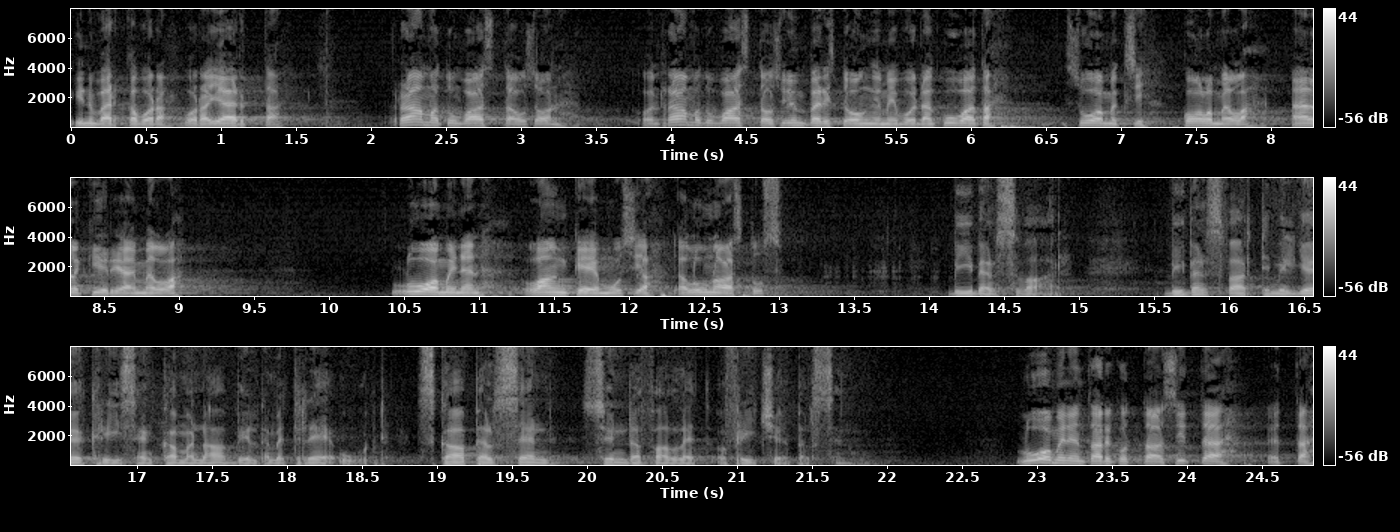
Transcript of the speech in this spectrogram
inverka våra, våra hjärtan? Raamatun vastaus on, on raamatun vastaus ympäristöongelmiin voidaan kuvata suomeksi kolmella L-kirjaimella – luominen, lankeemus ja, ja lunastus. Bibelns svar. Bibelns svar till miljökrisen kan man avbilda med tre ord. Skapelsen, syndafallet och friköpelsen. Luominen tarkoittaa sitä, että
